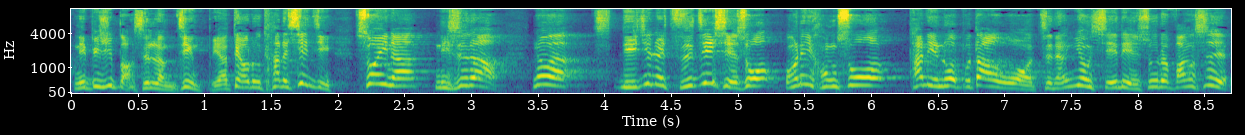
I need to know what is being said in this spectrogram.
你必须保持冷静，不要掉入他的陷阱。所以呢，你知道。那么李静蕊直接写说，王力宏说他联络不到我，只能用写脸书的方式，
